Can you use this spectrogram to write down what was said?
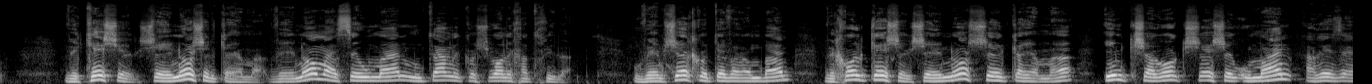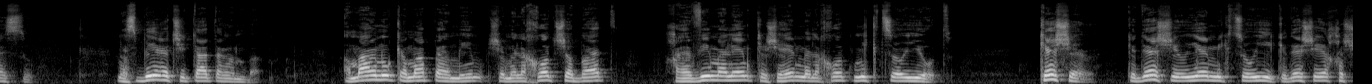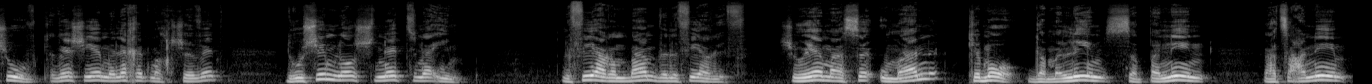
וקשר שאינו של קיימא ואינו מעשה אומן, מותר לקושרו לכתחילה. ובהמשך כותב הרמב"ם, וכל קשר שאינו של קיימא, אם קשרו קשר אומן, הרי זה אסור. נסביר את שיטת הרמב"ם. אמרנו כמה פעמים שמלאכות שבת חייבים עליהן כשהן מלאכות מקצועיות. קשר, כדי שהוא יהיה מקצועי, כדי שיהיה חשוב, כדי שיהיה מלאכת מחשבת, דרושים לו שני תנאים, לפי הרמב"ם ולפי הריף. שהוא יהיה מעשה אומן, כמו גמלים, ספנים, רצענים,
